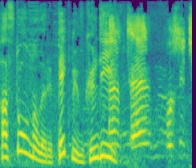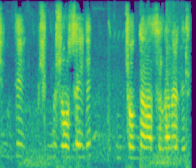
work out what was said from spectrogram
hasta olmaları pek mümkün değil. Eğer, eğer pozitif çıktı, çıkmış olsaydık çoktan hatırlanırdık.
